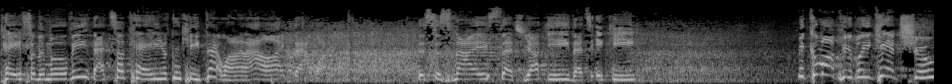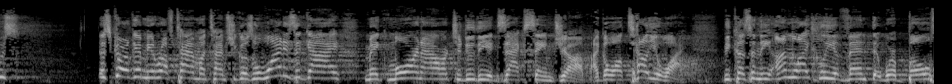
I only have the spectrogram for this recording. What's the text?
Pay for the movie, that's okay, you can keep that one. I like that one. This is nice, that's yucky, that's icky. I mean, come on, people, you can't choose. This girl gave me a rough time one time. She goes, Well, why does a guy make more an hour to do the exact same job? I go, I'll tell you why. Because in the unlikely event that we're both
